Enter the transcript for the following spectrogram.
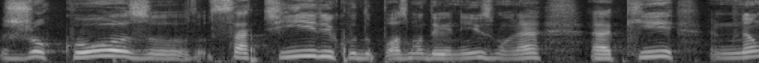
jocoso, satírico do pós-modernismo, né? É, que não,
